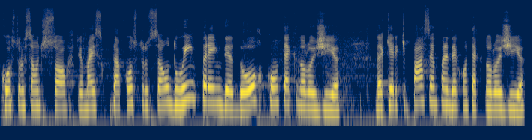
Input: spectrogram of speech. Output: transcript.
construção de software, mas da construção do empreendedor com tecnologia daquele que passa a empreender com tecnologia.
